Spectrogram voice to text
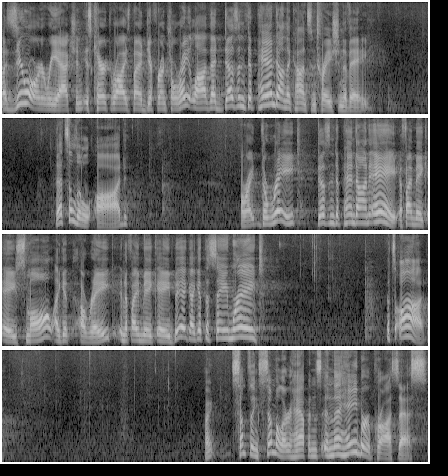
a zero order reaction is characterized by a differential rate law that doesn't depend on the concentration of A. That's a little odd. All right, the rate doesn't depend on A. If I make A small, I get a rate, and if I make A big, I get the same rate. That's odd. Right? Something similar happens in the Haber process.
